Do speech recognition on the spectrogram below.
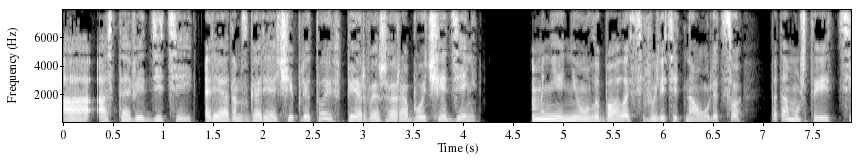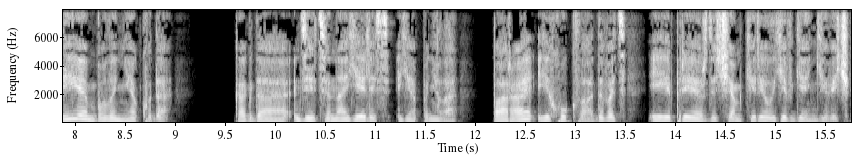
а оставить детей рядом с горячей плитой в первый же рабочий день мне не улыбалось вылететь на улицу — потому что идти было некуда. Когда дети наелись, я поняла, пора их укладывать, и прежде чем Кирилл Евгеньевич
